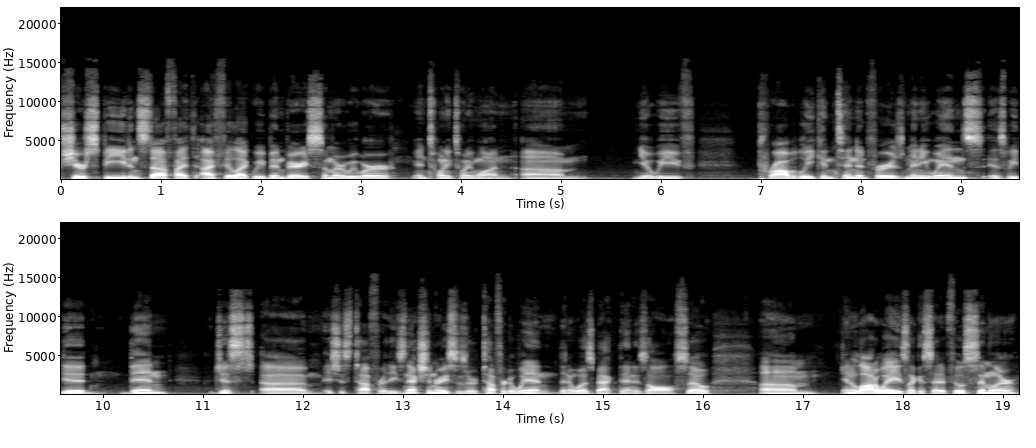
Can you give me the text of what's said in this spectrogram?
sheer speed and stuff. I th- I feel like we've been very similar. We were in 2021. Um, you know, we've probably contended for as many wins as we did then. Just uh, it's just tougher. These next gen races are tougher to win than it was back then. Is all. So. Um, in a lot of ways, like I said, it feels similar,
